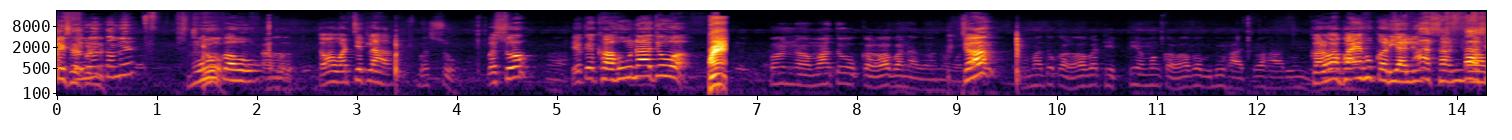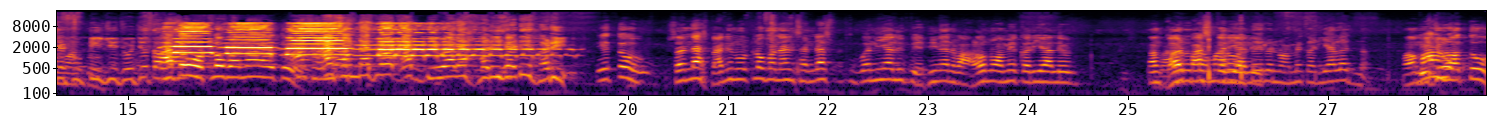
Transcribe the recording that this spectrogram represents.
આ તમે? બસો. ખાવું ના જુઓ. પણ અમાર તો કડવા બનાવવાનો ચમ? અમાર તો કડવા પર ઠેકથી અમે કડવા પર બધું હાચવા હારું કડવા ભાઈ હું કરી આલ્યું? આ સંડાસે તૂટી ગયું. જોજો આ તો ઓટલો બનાવ્યો તો. આ હડી હરી હરી હરી એ તો સંડાસ ભાગીને એટલો બનાવીને સંડાસ બની આલ્યું પેઢીના વાળો નો અમે કરી આલ્યો. અને ઘર પાસ કરી આલ્યું. એટલે નોમે કરી આલે જ ને. અમારું હતું.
